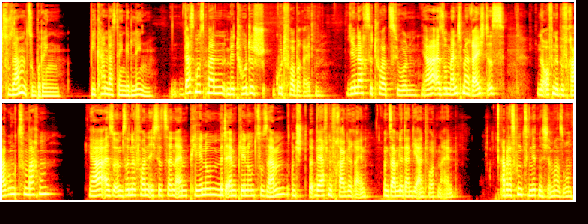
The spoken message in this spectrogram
zusammenzubringen? Wie kann das denn gelingen? Das muss man methodisch gut vorbereiten. Je nach Situation. Ja, also manchmal reicht es, eine offene Befragung zu machen. Ja, also im Sinne von, ich sitze in einem Plenum mit einem Plenum zusammen und werfe eine Frage rein und sammle dann die Antworten ein. Aber das funktioniert nicht immer so.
